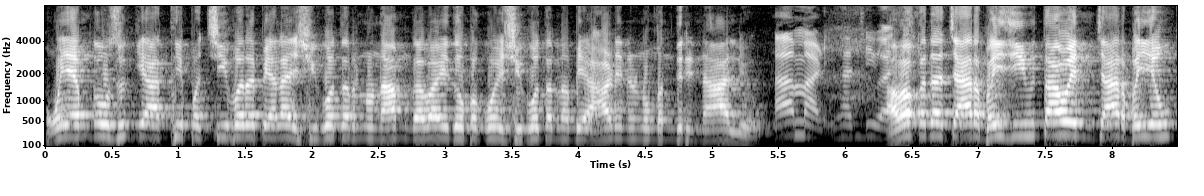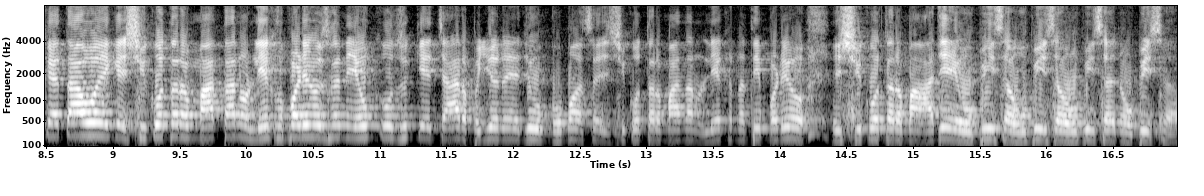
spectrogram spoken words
હા એમ કહું છું કે આજથી પચી વર્ષ પહેલા શિકોતરનું નામ ગવાઈ દો પણ કોઈ શિકોતર ને બેહાડીને નું મંદિર ના લ્યો હવે કદાચ ચાર ભાઈ જીવતા હોય ને ચાર ભાઈ એવું કહેતા હોય કે શિકોતર માતાનો લેખ પડ્યો છે ને એવું કહું છું કે ચાર ભાઈઓને જો ગુમા છે શિકોતર માતાનો લેખ નથી પડ્યો એ શિકોતરમાં આજે ઊભી છે ઊભી છે ઊભી છે ને ઊભી છે.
